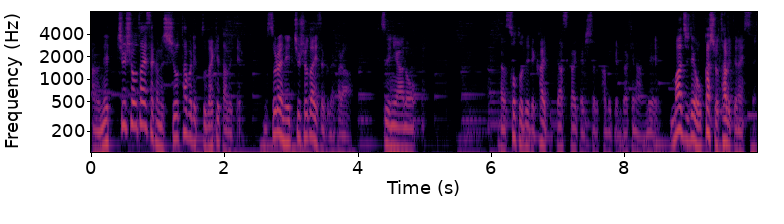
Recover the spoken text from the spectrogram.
あの熱中症対策の塩タブレットだけ食べてる。それは熱中症対策だから、普通に、あの外出て帰ってきて汗かいたりしたら食べてるだけなんで、マジでお菓子を食べてないですね。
